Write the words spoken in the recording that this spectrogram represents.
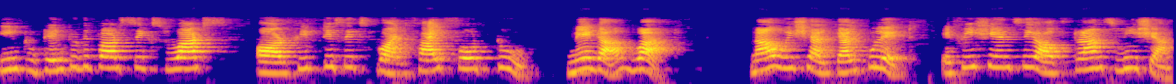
into 10 to the power 6 watts or 56.542 megawatt. Now we shall calculate efficiency of transmission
